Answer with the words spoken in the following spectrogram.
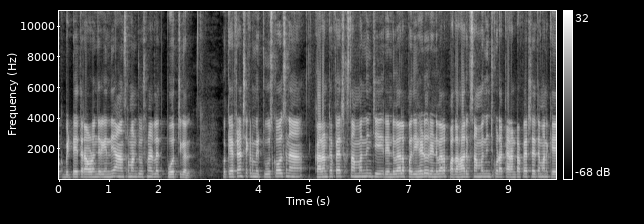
ఒక బిట్ అయితే రావడం జరిగింది. ఆన్సర్ మనం చూసుకున్నట్లయితే పోర్చుగల్. ఓకే ఫ్రెండ్స్ ఇక్కడ మీరు చూసుకోవాల్సిన కరెంట్ అఫైర్స్కి సంబంధించి రెండు వేల పదిహేడు రెండు వేల పదహారుకి సంబంధించి కూడా కరెంట్ అఫైర్స్ అయితే మనకి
